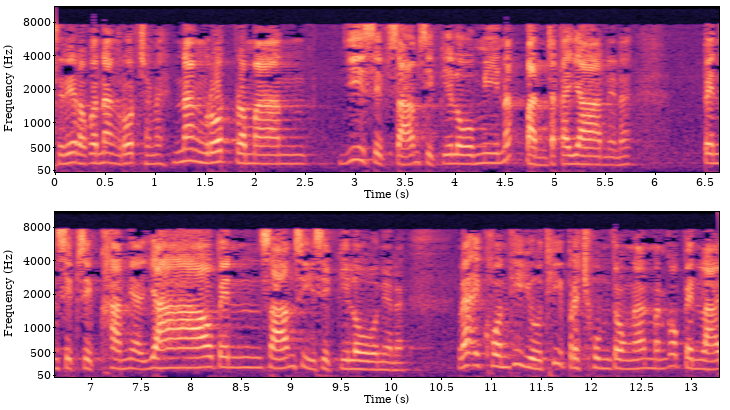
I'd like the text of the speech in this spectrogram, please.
ทีนี้เราก็นั่งรถใช่ไหมนั่งรถประมาณยี่สิบสามสิบกิโลมีนักปั่นจักรยานเนี่ยนะเป็นสิบสิบคันเนี่ยยาวเป็นสามสี่สิบกิโลเนี่ยนะ และไอคนที่อยู่ที่ประชุมตรงนั้น มันก็เป็นหลาย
